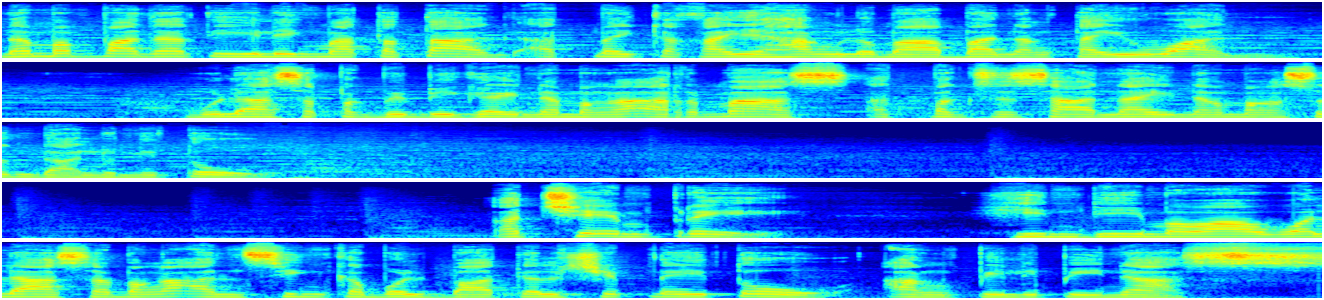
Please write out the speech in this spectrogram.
na mapanatiling matatag at may kakayahang lumaban ang Taiwan mula sa pagbibigay ng mga armas at pagsasanay ng mga sundalo nito. At syempre, hindi mawawala sa mga unsinkable battleship na ito ang Pilipinas.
